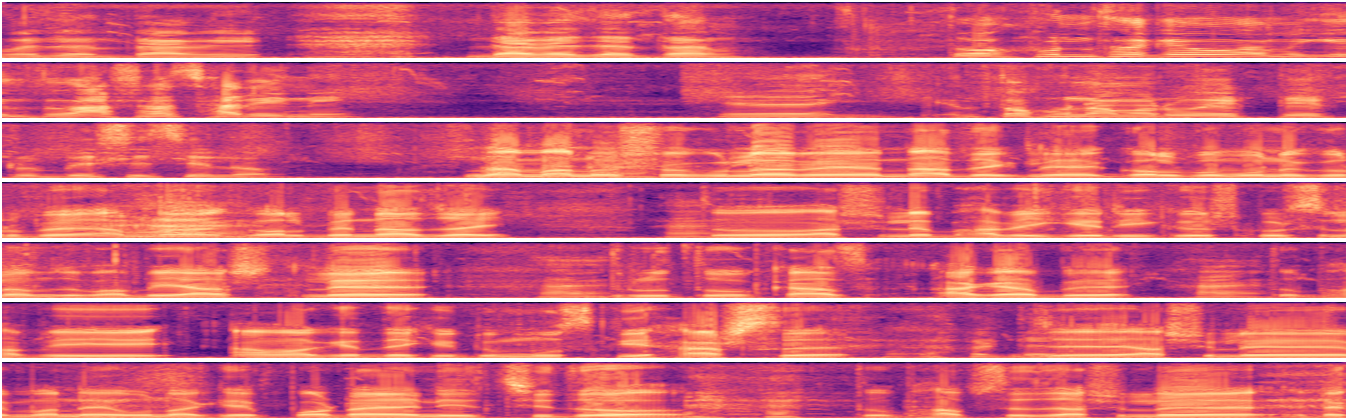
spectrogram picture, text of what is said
পর্যন্ত আমি দাবে যেতাম। তখন থেকেও আমি কিন্তু আশা ছাড়িনি। তখন আমার ওয়েটটা একটু বেশি ছিল। না মানুষ ওগুলো না দেখলে গল্প মনে করবে। আমরা হ্যাঁ। গল্পে না যাই। তো আসলে ভাবিকে রিকোয়েস্ট করছিলাম যে ভাবি আসলে হ্যাঁ। দ্রুত কাজ আগাবে। হ্যাঁ। তো ভাবি আমাকে দেখে একটু মুস্কি হাসছে যে আসলে মানে ওনাকে পটায় নিচ্ছি তো। তো ভাবছে যে আসলে এটা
